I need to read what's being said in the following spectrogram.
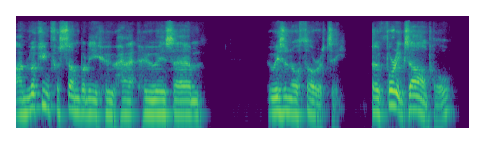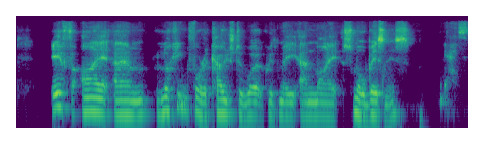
I'm looking for somebody who ha- who is um, who is an authority. So, for example, if I am looking for a coach to work with me and my small business, yes,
